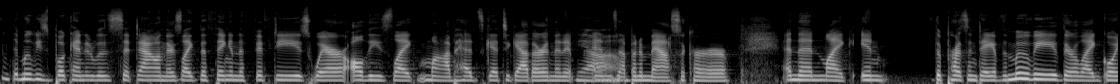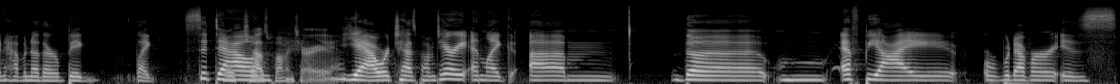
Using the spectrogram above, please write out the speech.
The movie's book ended with a sit down. There's like the thing in the 50s where all these like mob heads get together and then it Yeah. ends up in a massacre. And then like in the present day of the movie, they're like going to have another big like sit With down. Chaz Palminteri. Yeah, or Chaz Palminteri, and like um, the FBI or whatever is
